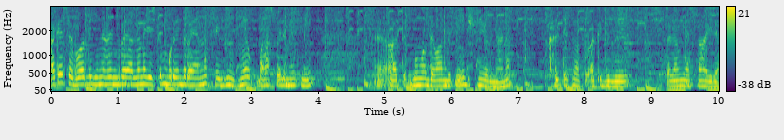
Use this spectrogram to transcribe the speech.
Arkadaşlar bu arada yeni render ayarlarına geçtim. Bu render ayarını sevdiniz mi? Bana söylemeyi unutmayın. Ee, artık bununla devam etmeyi düşünüyorum yani. Kalitesi nasıl, akıcılığı falan vesaire.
